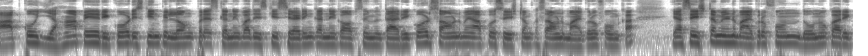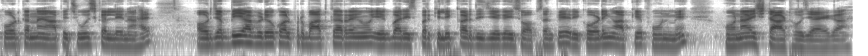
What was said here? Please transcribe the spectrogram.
आपको यहाँ पे रिकॉर्ड स्क्रीन पे लॉन्ग प्रेस करने के बाद इसकी सेटिंग करने का ऑप्शन मिलता है। रिकॉर्ड साउंड में आपको सिस्टम का साउंड माइक्रोफोन का या सिस्टम एंड माइक्रोफोन दोनों का रिकॉर्ड करना यहाँ पे चूज़ कर लेना है। और जब भी आप वीडियो कॉल पर बात कर रहे हो, एक बार इस पर क्लिक कर दीजिएगा, इस ऑप्शन पर रिकॉर्डिंग आपके फ़ोन में होना स्टार्ट हो जाएगा।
